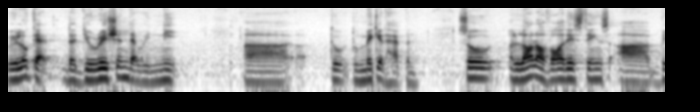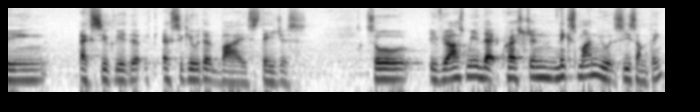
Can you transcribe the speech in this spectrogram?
we look at the duration that we need uh, to, to make it happen. So a lot of all these things are being executed, executed by stages. So if you ask me that question, next month you would see something.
